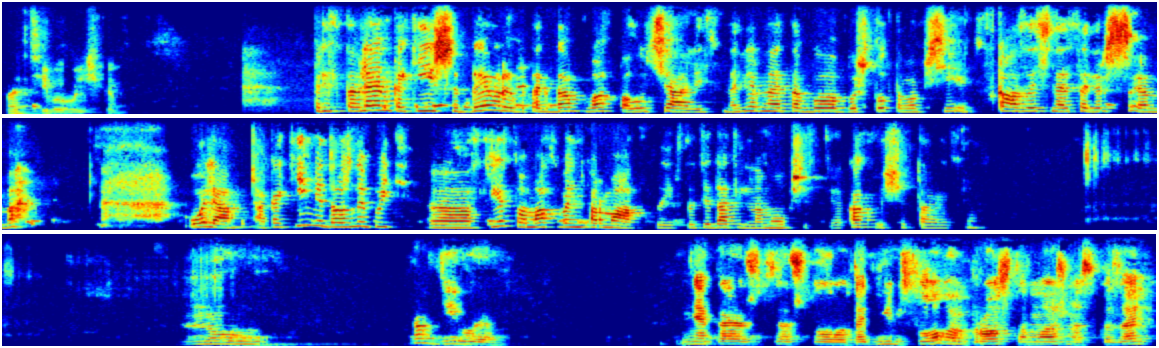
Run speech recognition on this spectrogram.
Спасибо, Олечка. Представляем, какие шедевры бы тогда у вас получались. Наверное, это было бы что-то вообще сказочное совершенно. Оля, а какими должны быть э, средства массовой информации в созидательном обществе? Как вы считаете? Ну, правдивые. Мне кажется, что вот одним словом просто можно сказать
